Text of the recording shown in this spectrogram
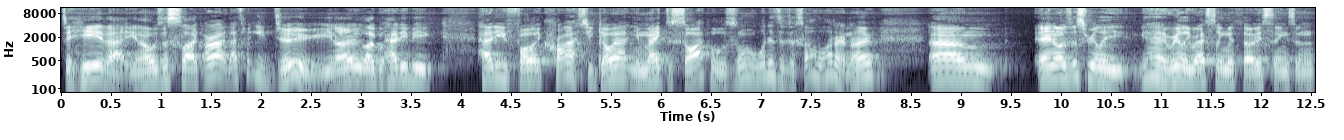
to hear that. You know, it was just like, all right, that's what you do. You know, like, how do you be, how do you follow Christ? You go out and you make disciples. Oh, what is a disciple? I don't know. Um, and I was just really, yeah, really wrestling with those things and,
